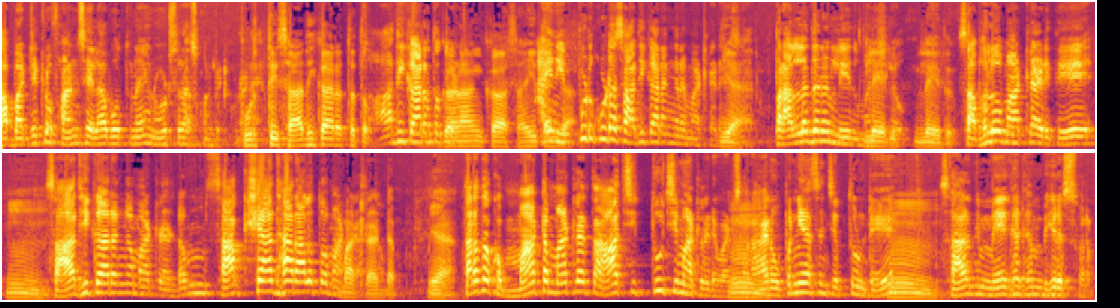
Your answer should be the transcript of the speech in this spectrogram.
ఆ బడ్జెట్లో ఫండ్స్ ఎలా పోతున్నాయో నోట్స్ రాసుకొని పెట్టుకున్నాడు పూర్తి సాధికారతతో సాధికారత గణాంక ఆయన ఎప్పుడు కూడా సాధికారంగానే మాట్లాడారు ప్రల్లదనం లేదు లేదు లేదు. సభలో మాట్లాడితే. సాధికారంగా మాట్లాడడం సాక్ష్యాధారాలతో మాట్లాడడం. తర్వాత ఒక మాట మాట్లాడితే ఆచి తూచి మాట్లాడేవాడు సార్. ఆయన ఉపన్యాసం చెప్తుంటే మ్మ్. సార్ది మేఘ గంభీర స్వరం.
